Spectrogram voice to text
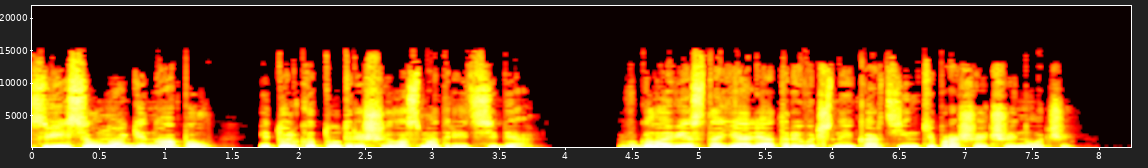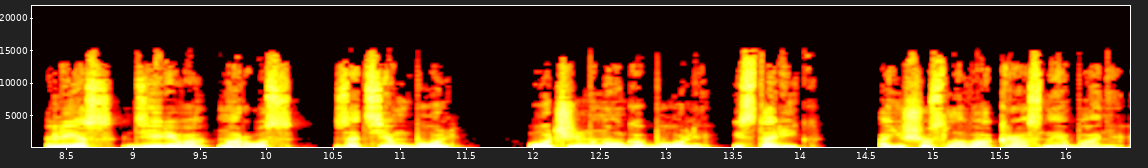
свесил ноги на пол и только тут решил осмотреть себя. В голове стояли отрывочные картинки прошедшей ночи. Лес, дерево, мороз, затем боль. Очень много боли и старик а еще слова «красная баня».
